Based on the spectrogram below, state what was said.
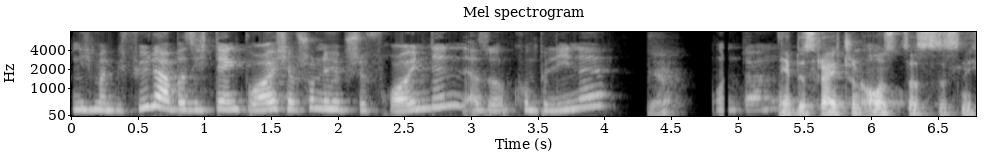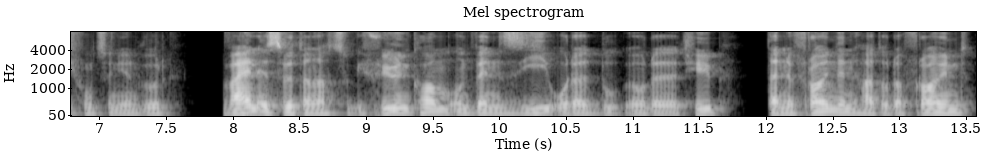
nicht mal Gefühle, aber sich denkt, boah, ich habe schon eine hübsche Freundin, also Kumpeline. Ja. Und dann. Ja, das reicht schon aus, dass es nicht funktionieren wird. Weil es wird danach zu Gefühlen kommen und wenn sie oder du oder der Typ deine Freundin hat oder Freund,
